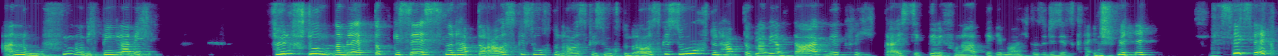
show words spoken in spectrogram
anrufen und ich bin, glaube ich, fünf Stunden am Laptop gesessen und habe da rausgesucht und rausgesucht und rausgesucht und habe da, glaube ich, am Tag wirklich 30 Telefonate gemacht. Also das ist jetzt kein Schmäh. Das ist echt,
